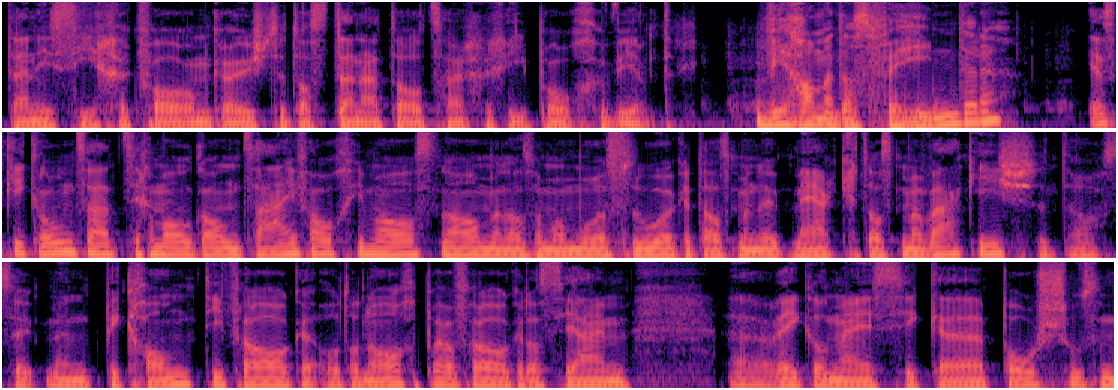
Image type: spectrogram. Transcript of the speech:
dann ist sicher Gefahr am grössten, dass dann auch tatsächlich eingebrochen wird. Wie kann man das verhindern? Es gibt grundsätzlich mal ganz einfache Maßnahmen. Also man muss schauen, dass man nicht merkt, dass man weg ist. Da sollte man Bekannte fragen oder Nachbarn fragen, dass sie einem äh, regelmäßig äh, Post aus dem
